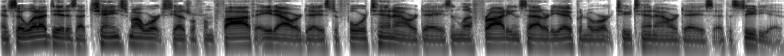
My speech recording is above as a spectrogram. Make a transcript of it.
And so what I did is I changed my work schedule from five eight hour days to four 10 hour days and left Friday and Saturday open to work two 10 hour days at the studio.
